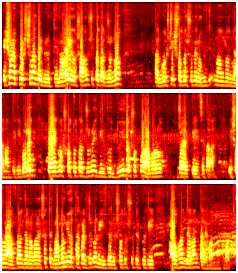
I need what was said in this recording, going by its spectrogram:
এ সময় পশ্চিমাদের বিরুদ্ধে লড়াই ও সাহসিকতার জন্য তার গোষ্ঠীর সদস্যদের অভিনন্দন জানান তিনি। বলেন, ত্যাগ ও সততার জন্যই দীর্ঘ দুই দশক পর আবারও জয় পেয়েছে তারা। এ সময় আফগান জনগণের সাথে নমনীয় থাকার জন্য নিজ দলের সদস্যদের প্রতি আহ্বান জানান তালেবান মুখপাত্র।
